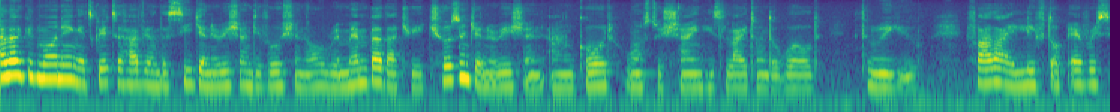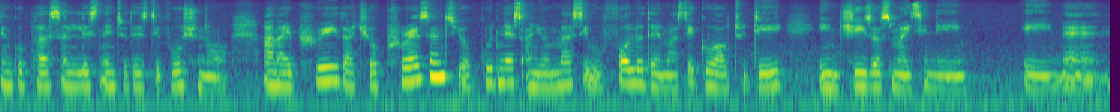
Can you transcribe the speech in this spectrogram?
Hello, good morning. It's great to have you on the C Generation devotional. Remember that you're a chosen generation and God wants to shine His light on the world through you. Father, I lift up every single person listening to this devotional and I pray that your presence, your goodness, and your mercy will follow them as they go out today in Jesus' mighty name. Amen.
